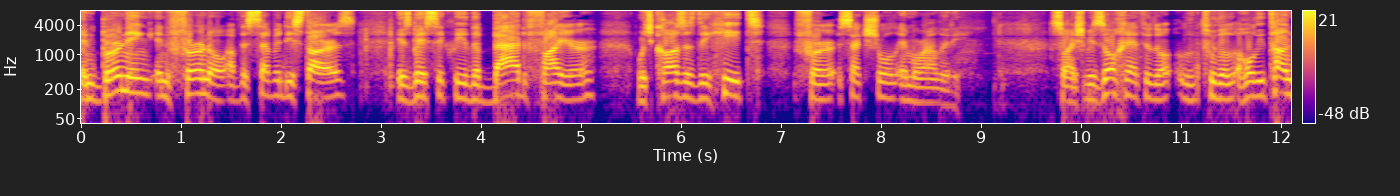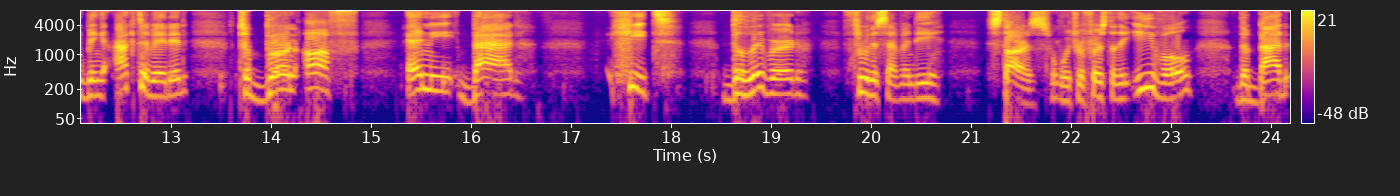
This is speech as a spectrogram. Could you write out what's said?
in burning inferno of the 70 stars is basically the bad fire which causes the heat for sexual immorality. So I should be zoche through the through the holy tongue being activated to burn off any bad heat delivered through the 70 stars, which refers to the evil, the bad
